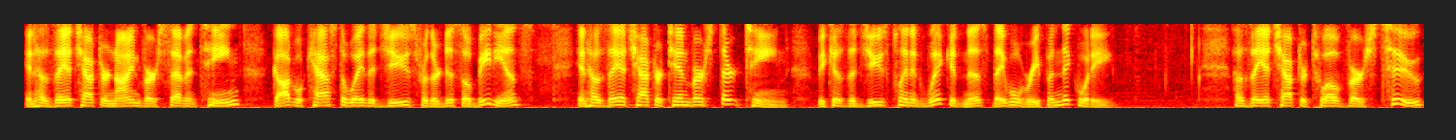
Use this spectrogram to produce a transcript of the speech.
In Hosea chapter 9, verse 17, God will cast away the Jews for their disobedience. In Hosea chapter 10, verse 13, because the Jews planted wickedness, they will reap iniquity. Hosea chapter 12, verse 2,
